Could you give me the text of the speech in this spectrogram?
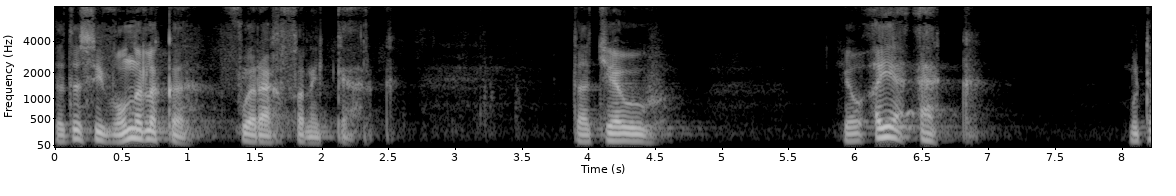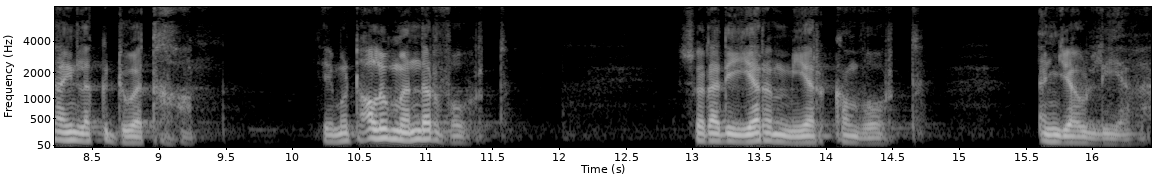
Dit is die wonderlike voorreg van die kerk. Dat jou jou eie ek moet eintlik doodgaan. Jy moet al hoe minder word sodat die Here meer kan word in jou lewe.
